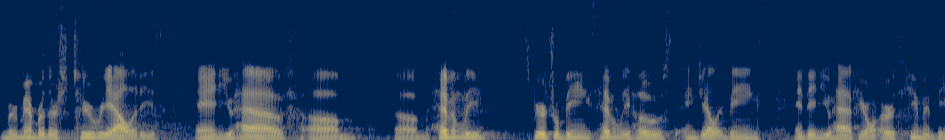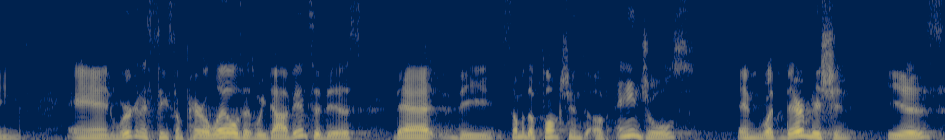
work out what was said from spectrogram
remember there's two realities, and you have um, um, heavenly spiritual beings, heavenly hosts, angelic beings, and then you have here on earth human beings. And we're going to see some parallels as we dive into this that the some of the functions of angels and what their mission is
